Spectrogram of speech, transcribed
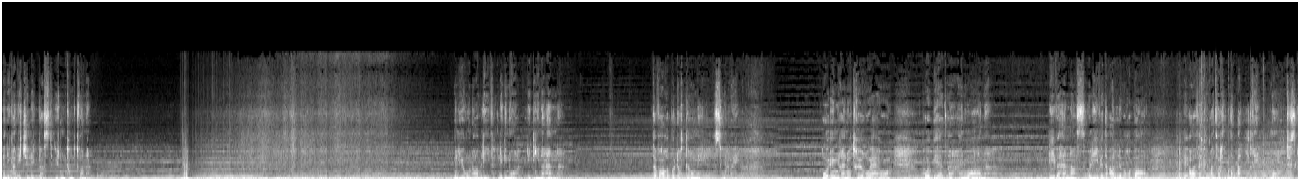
Men de kan ikke lykkes uten tungtvannet. Millioner av liv ligger nå i dine hender. Ta vare på dattera mi, Solveig. Hun er yngre enn hun tror hun er, og hun er bedre enn hun aner. Livet hennes og livet til alle våre barn er avhengig av at vannet aldri må Tyskland.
